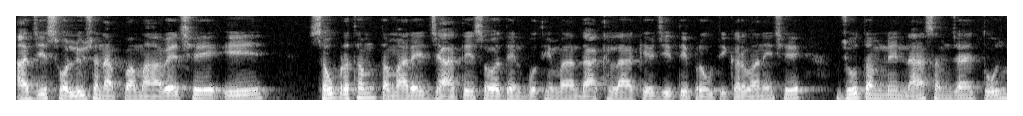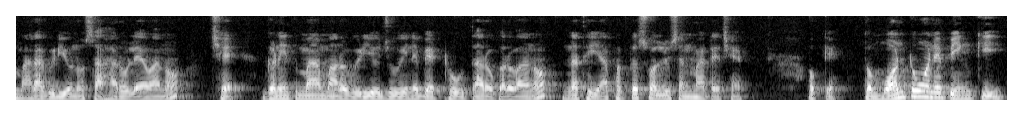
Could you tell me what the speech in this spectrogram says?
આ જે સોલ્યુશન આપવામાં આવે છે, એ સૌપ્રથમ તમારે જાતે સ્વઅધ્યયન પોથીમાં દાખલા કે જે તે પ્રવૃત્તિ કરવાની છે. જો તમને ના સમજાય, તો જ મારા વિડીયોનો સહારો લેવાનો છે. ગણિતમાં મારો વીડિયો જોઈને બેઠો ઉતારો કરવાનો નથી. આ ફક્ત સોલ્યુશન માટે છે. ઓકે, તો મોન્ટુ અને પિંકી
